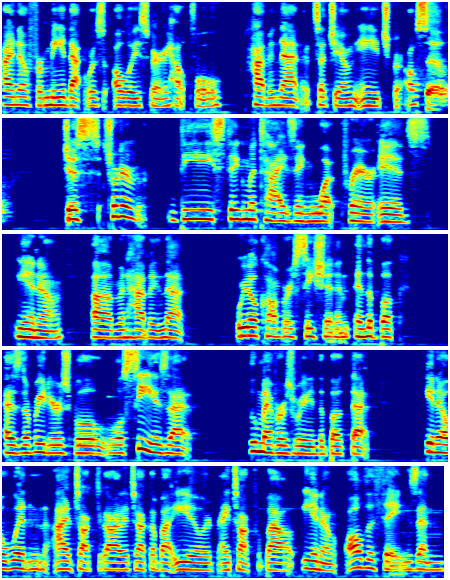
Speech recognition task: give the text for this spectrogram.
I know for me that was always very helpful having that at such a young age, but also just sort of destigmatizing what prayer is, you know, um, and having that real conversation in, in the book as the readers will will see is that whomever's reading the book that you know when I talk to God, I talk about you, and I talk about you know all the things and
